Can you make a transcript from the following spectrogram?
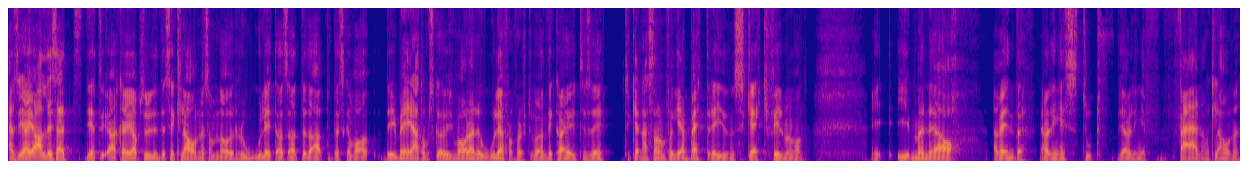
alltså jag har ju aldrig sett, jag kan ju absolut inte se clowner som något roligt, alltså att det, där, att det ska vara, det är ju mer att de ska vara roliga från första början, det kan jag ju inte se. Tycker jag nästan de fungerar bättre i en skräckfilm än man. I, i, men ja, jag vet inte, jag är väl ingen stort, jag är väl ingen fan av clowner.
